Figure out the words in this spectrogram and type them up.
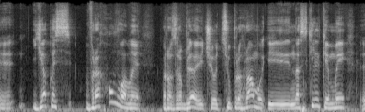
Е, якось враховували. Розробляючи цю програму, і наскільки ми е,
